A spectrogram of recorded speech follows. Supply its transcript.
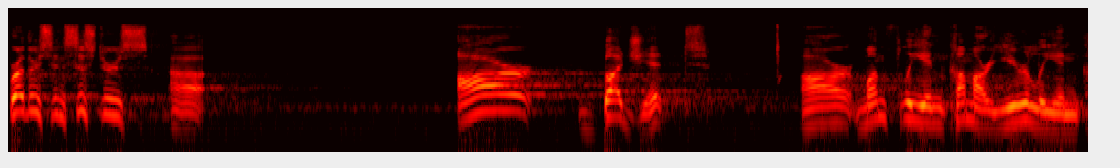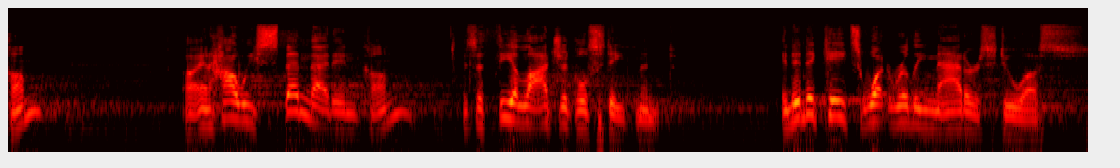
Brothers and sisters, uh, our budget, our monthly income, our yearly income, uh, and how we spend that income is a theological statement. It indicates what really matters to us.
